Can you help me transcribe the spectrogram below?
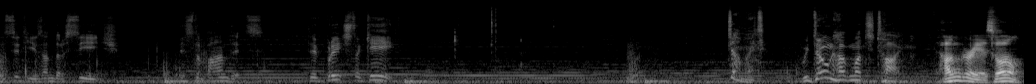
The city is under siege. It's the bandits. They've breached the gate. Damn it! We don't have much time. Hungry as well.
